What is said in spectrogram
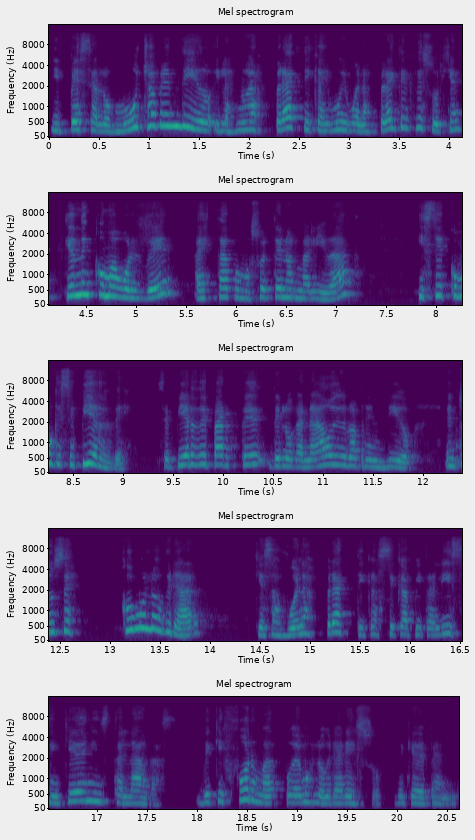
y pese a lo mucho aprendido y las nuevas prácticas y muy buenas prácticas que surgen, tienden como a volver a esta como suerte de normalidad y se, como que se pierde, se pierde parte de lo ganado y de lo aprendido. Entonces, ¿cómo lograr que esas buenas prácticas se capitalicen, queden instaladas? ¿De qué forma podemos lograr eso? ¿De qué depende?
